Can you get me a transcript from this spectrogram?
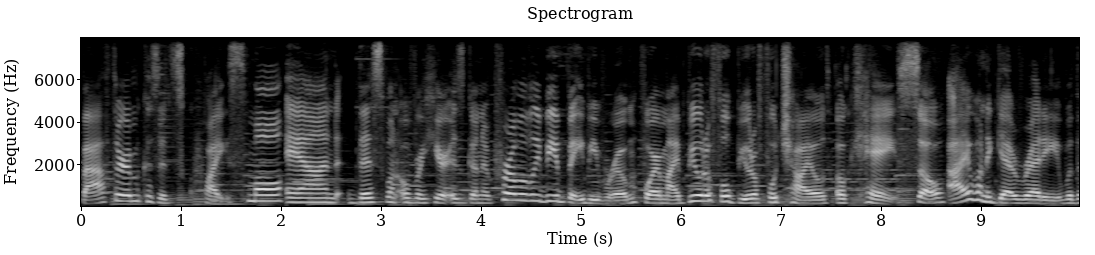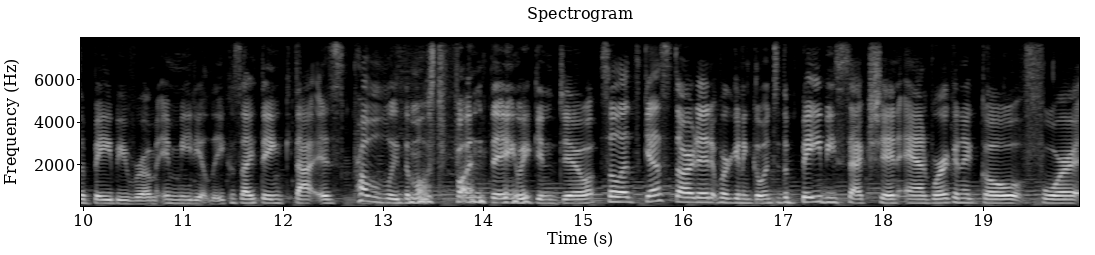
bathroom because it's quite small. And this one over here is gonna probably be a baby room for my beautiful, beautiful child. Okay, so I wanna get ready with the baby room immediately because I think that is probably the most fun thing we can do. So let's get started. We're gonna go into the baby section and we're gonna go for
